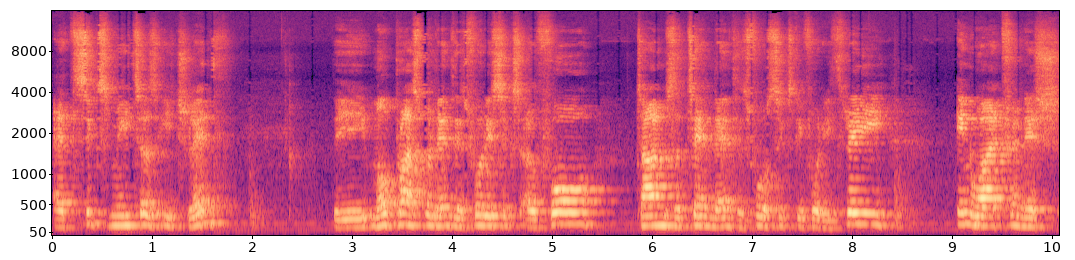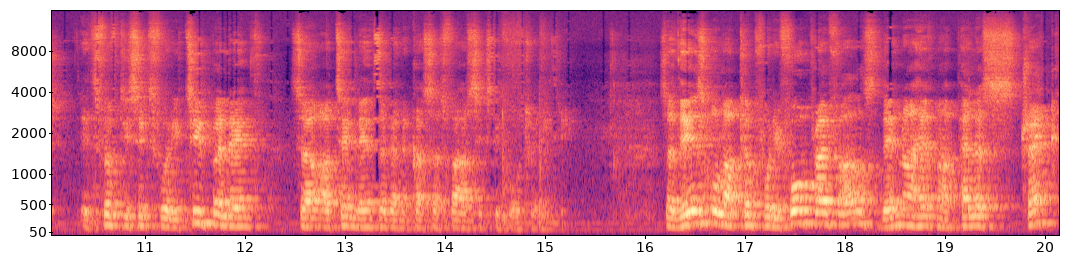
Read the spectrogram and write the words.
at 6 meters each length. The mill price per length is 46.04 times the 10 length is 460.43 in white finish, it's 56.42 per length, so our 10 lengths are going to cost us 564.23. So there's all our Clip 44 profiles. Then I have my Palace track.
